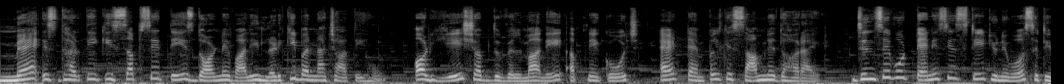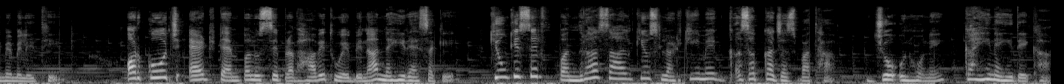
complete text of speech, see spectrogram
मैं इस धरती की सबसे तेज दौड़ने वाली लड़की बनना चाहती हूँ। और ये शब्द विल्मा ने अपने कोच एड टेंपल के सामने दोहराए, जिनसे वो टेनिसी स्टेट यूनिवर्सिटी में मिली थी। और कोच एड टेंपल उससे प्रभावित हुए बिना नहीं रह सके, क्योंकि सिर्फ़ पंद्रह साल की उस लड़की में गजब का जज्बा था। जो उन्होंने कहीं नहीं देखा।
